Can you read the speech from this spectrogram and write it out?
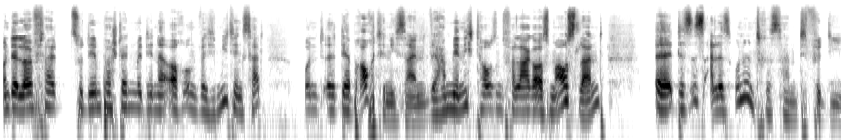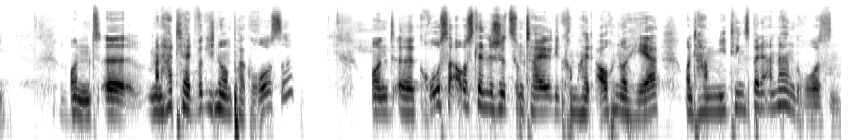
Und der läuft halt zu den paar Ständen, mit denen er auch irgendwelche Meetings hat. Und äh, der braucht hier nicht sein. Wir haben hier nicht tausend Verlage aus dem Ausland. Äh, das ist alles uninteressant für die. Und äh, man hat hier halt wirklich nur ein paar große. Und äh, große ausländische zum Teil, die kommen halt auch nur her und haben Meetings bei den anderen großen.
